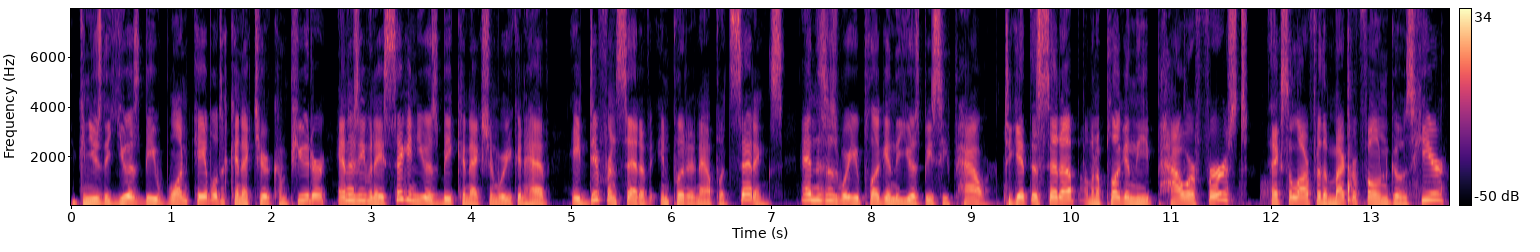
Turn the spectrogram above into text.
You can use the USB 1 cable to connect to your computer, and there's even a second USB connection where you can have a different set of input and output settings. And this is where you plug in the USB-C power. To get this set up, I'm going to plug in the power first. XLR for the microphone goes here.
